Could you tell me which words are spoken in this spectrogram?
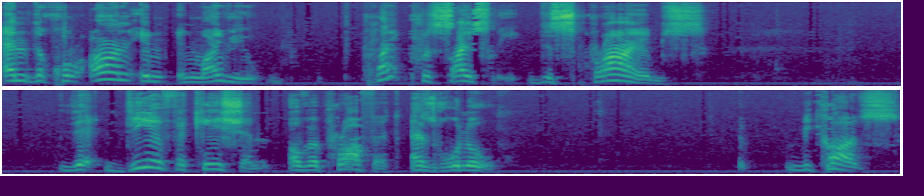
and the Quran, in, in my view, quite precisely describes the deification of a prophet as ghulu. Because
